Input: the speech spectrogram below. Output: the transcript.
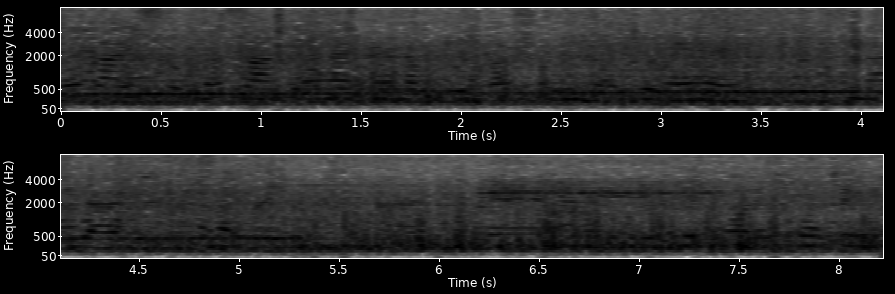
तो तो बस आ गया है एंड हम बस में बैठे हुए हैं सी जी आर कॉलेज पहुँचेंगे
